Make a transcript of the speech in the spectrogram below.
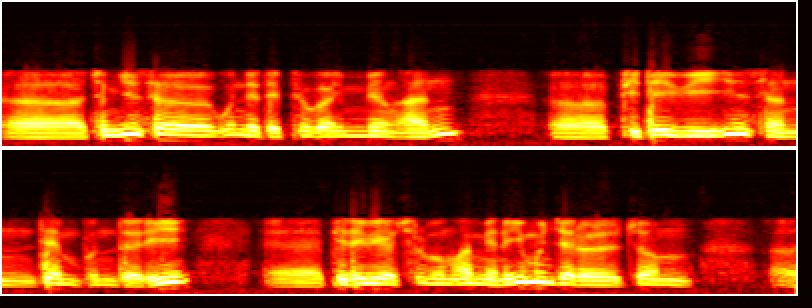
어 정진석 원내대표가 임명한 어 비대위 인선된 분들이 에, 비대위가 출범하면 이 문제를 좀 어,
